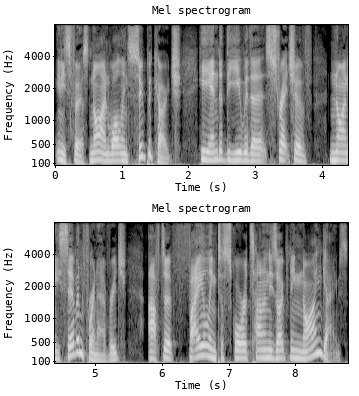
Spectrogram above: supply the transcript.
in his first nine, while in Supercoach, he ended the year with a stretch of 97 for an average after failing to score a ton in his opening nine games.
